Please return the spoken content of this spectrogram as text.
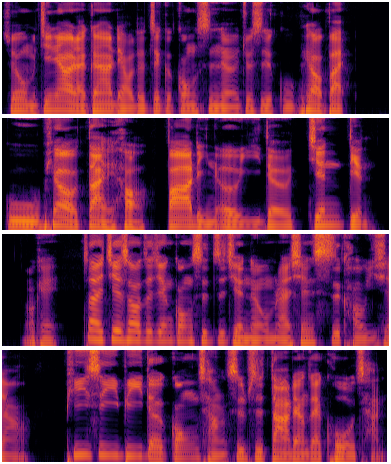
所以，我们今天要来跟他聊的这个公司呢，就是股票代股票代号八零二一的尖点。OK，在介绍这间公司之前呢，我们来先思考一下哦。PCB 的工厂是不是大量在扩产？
